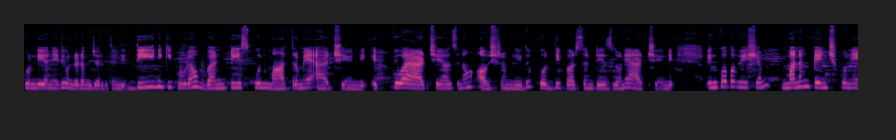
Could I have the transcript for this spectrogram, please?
కుండీ అనేది ఉండడం జరుగుతుంది. దీనికి కూడా వన్ టీ స్పూన్ మాత్రమే యాడ్ చేయండి. ఎక్కువ యాడ్ చేయాల్సిన అవసరం లేదు. కొద్ది పర్సంటేజ్లోనే యాడ్ చేయండి. ఇంకొక విషయం మనం పెంచుకునే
